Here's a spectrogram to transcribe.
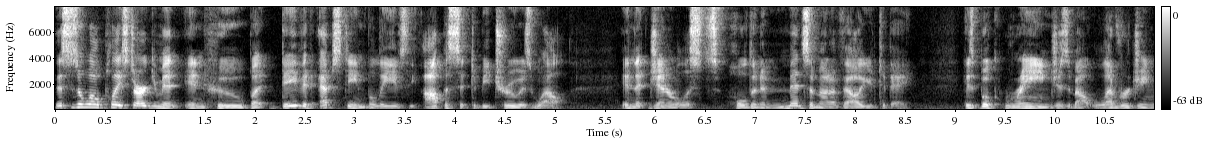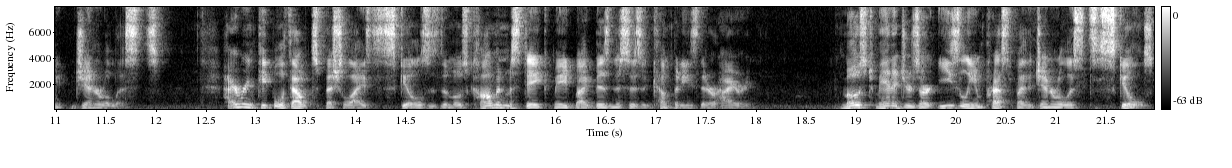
This is a well placed argument in Who, but David Epstein believes the opposite to be true as well in that generalists hold an immense amount of value today. His book Range is about leveraging generalists. Hiring people without specialized skills is the most common mistake made by businesses and companies that are hiring. Most managers are easily impressed by the generalist's skills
